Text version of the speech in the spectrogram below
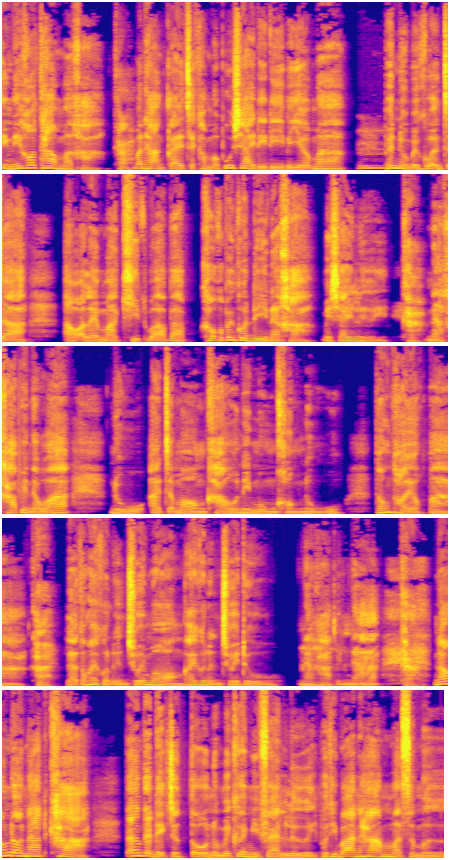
สิ่งที่เขาทำอะค่ะค่ะมันห่างไกลจากคำว่าผู้ชายดีๆ ไปเยอะมาก เพราะหนูไม่ควรจะเอาอะไรมาคิดว่าแบบเขาก็เป็นคนดีนะคะ ไม่ใช่เลยค่ะนะคะเพียงแต่ว่าหนูอาจจะมองเขาในมุมของหนูต้องถอยออกมาค่ะแล้วต้องให้คนอื่นช่วยมอง ให้คนอื่นช่วยดู นะคะอืมเป็นนะค่ะน้องโดนัทค่ะ ตั้งแต่เด็กจนโตหนูไม่เคยมีแฟนเลย เพราะที่บ้านห้ามมาเสมอ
